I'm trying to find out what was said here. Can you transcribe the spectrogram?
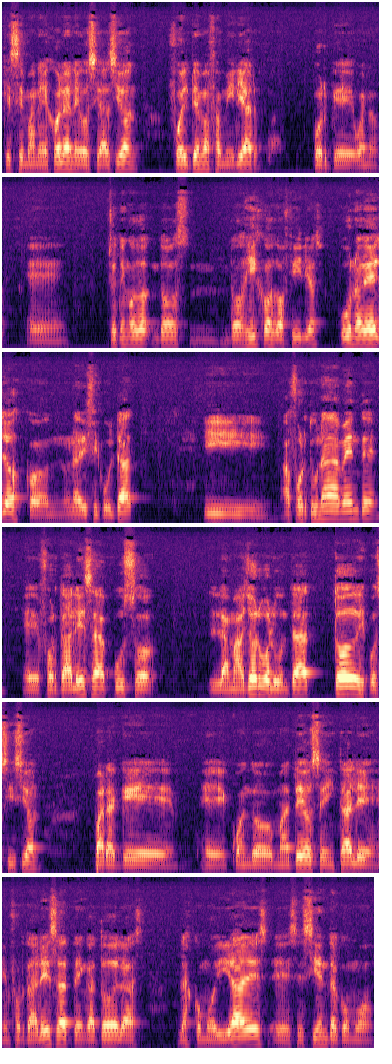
que se manejó la negociación fue el tema familiar, porque bueno, eh, yo tengo do- dos, dos hijos, dos filios, uno de ellos con una dificultad y afortunadamente eh, Fortaleza puso la mayor voluntad, toda disposición para que eh, cuando Mateo se instale en Fortaleza tenga todas las, las comodidades, eh, se sienta como,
